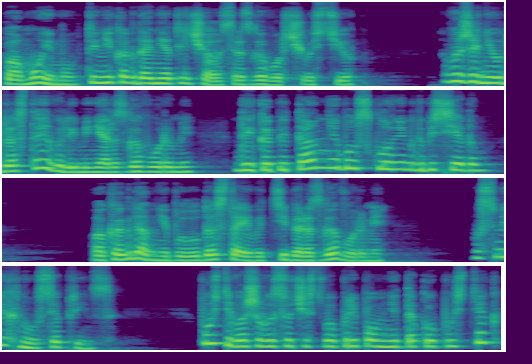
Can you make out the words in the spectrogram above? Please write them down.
«По-моему, ты никогда не отличалась разговорчивостью». «Вы же не удостаивали меня разговорами, да и капитан не был склонен к беседам». «А когда мне было удостаивать тебя разговорами?» Усмехнулся принц. «Пусть ваше высочество припомнит такой пустяк,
